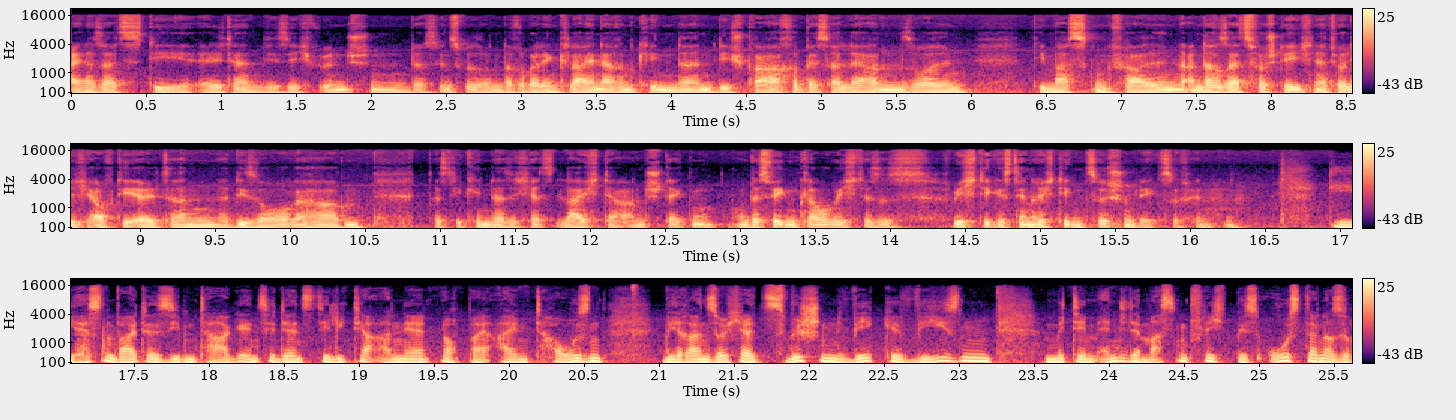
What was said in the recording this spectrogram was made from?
Einerseits die Eltern, die sich wünschen, dass insbesondere bei den kleineren Kindern die Sprache besser lernen sollen, die Masken fallen. Andererseits verstehe ich natürlich auch die Eltern, die Sorge haben, dass die Kinder sich jetzt leichter anstecken. Und deswegen glaube ich, dass es wichtig ist, den richtigen Zwischenweg zu finden. Die hessenweite 7-Tage-Inzidenz, die liegt ja annähernd noch bei 1000. Wäre ein solcher Zwischenweg gewesen, mit dem Ende der Maskenpflicht bis Ostern, also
